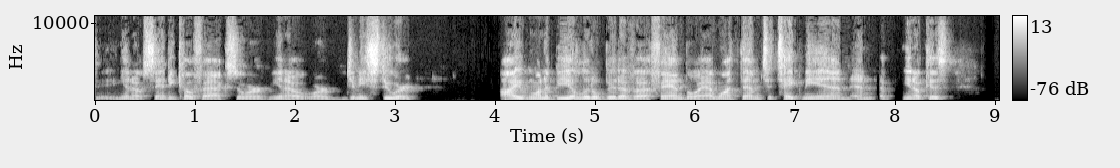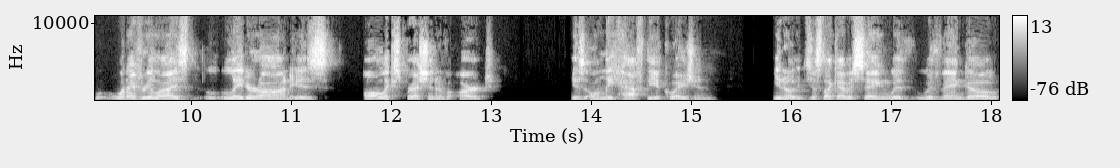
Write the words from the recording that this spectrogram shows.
you know, Sandy Koufax or you know or Jimmy Stewart, I want to be a little bit of a fanboy. I want them to take me in, and uh, you know, because what I've realized later on is all expression of art is only half the equation. You know just like i was saying with with van gogh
